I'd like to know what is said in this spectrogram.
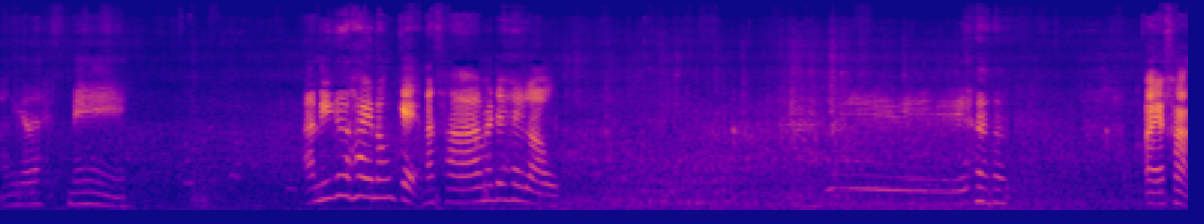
อันนี้อะไรนี่ อันนี้คือให้น้องแกะนะคะ ไม่ได้ให้เรา ไปค่ะ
